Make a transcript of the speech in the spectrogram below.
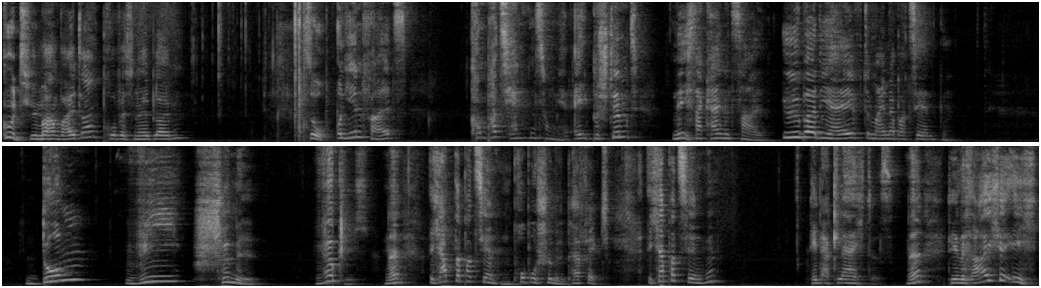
Gut, wir machen weiter. Professionell bleiben. So, und jedenfalls kommen Patienten zu mir. Ey, bestimmt, nee, ich sag keine Zahl. Über die Hälfte meiner Patienten. Dumm wie Schimmel. Wirklich. Ne? Ich habe da Patienten, Propo Schimmel, perfekt. Ich habe Patienten, den erkläre ich das. Ne? Den reiche ich,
